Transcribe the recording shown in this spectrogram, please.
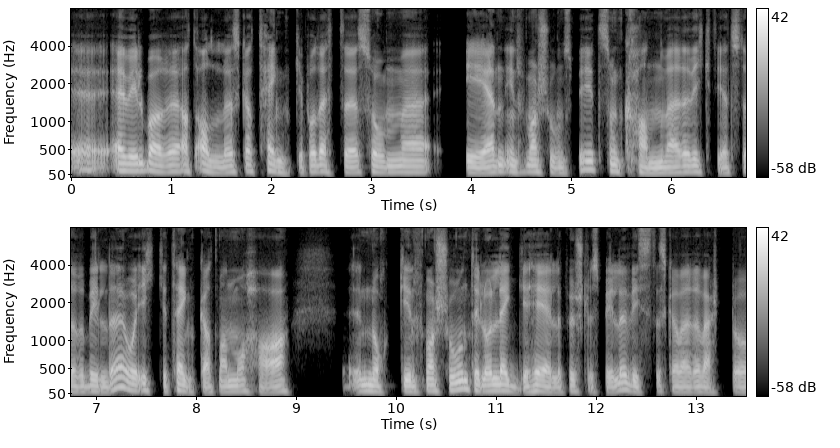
jeg vil bare at alle skal tenke på dette som én informasjonsbit som kan være viktig i et større bilde, og ikke tenke at man må ha nok informasjon til å legge hele puslespillet hvis det skal være verdt å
